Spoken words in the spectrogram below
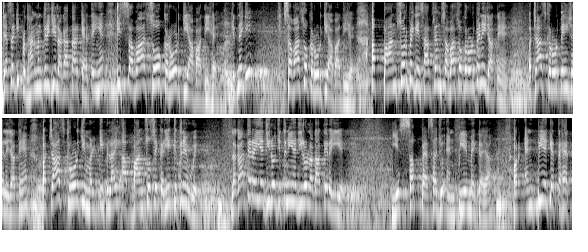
जैसा कि प्रधानमंत्री जी लगातार कहते ही हैं कि सवा सौ करोड़ की आबादी है। कितने की? सवा सौ करोड़ की आबादी है। अब पाँच सौ रुपये के हिसाब से हम सवा सौ करोड़ पे नहीं जाते हैं। पचास करोड़ पे ही चले जाते हैं। पचास करोड़ की मल्टीप्लाई आप पाँच सौ से करिए, कितने हुए? लगाते रहिए, ज़ीरो जितनी है, ज़ीरो लगाते रहिए। ये सब पैसा जो एनपीए में गया और एनपीए के तहत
